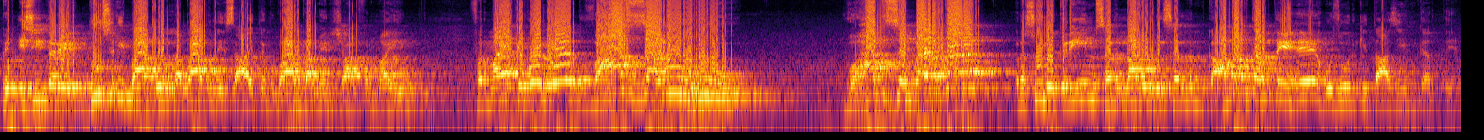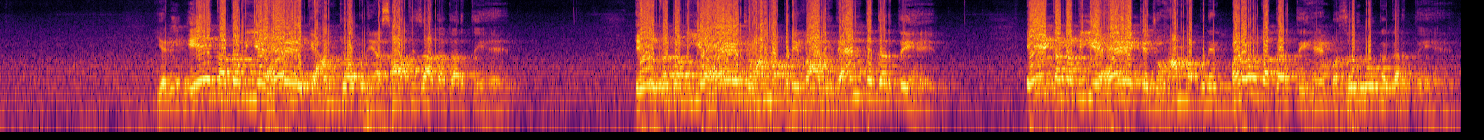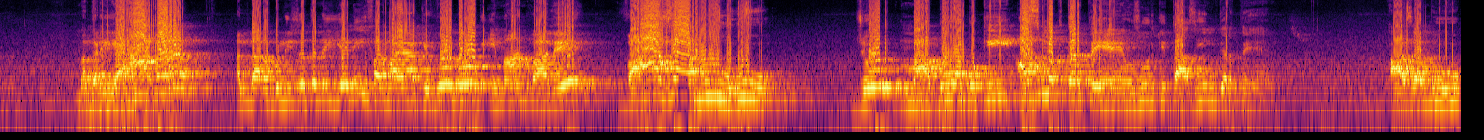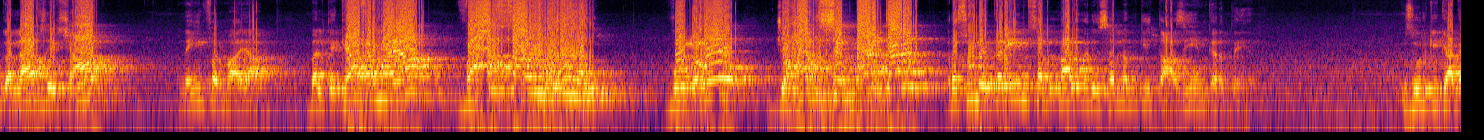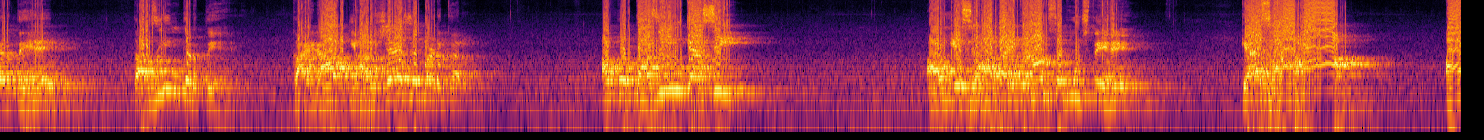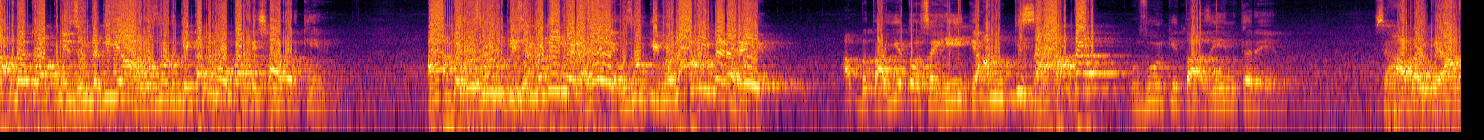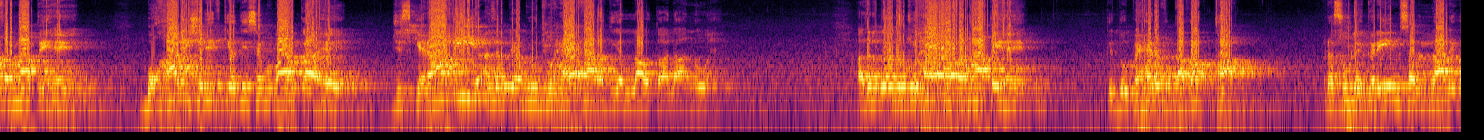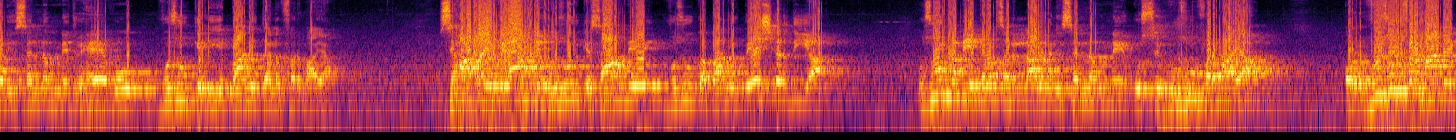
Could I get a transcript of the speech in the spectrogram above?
پھر اسی طرح دوسری بات جو اللہ پاک نے اس آیت مبارکہ میں ارشاد فرمائی، فرمایا کہ وہ لوگ واضح وہ حد سے بڑھ کر رسول کریم صلی اللہ علیہ وسلم کا ادب کرتے ہیں، حضور کی تعظیم کرتے ہیں۔ یعنی ایک ادب یہ ہے کہ ہم جو اپنے اساتذہ کا کرتے ہیں، ایک ادب یہ ہے جو ہم اپنے والدین کا کرتے ہیں، ایک ادب یہ ہے کہ جو ہم اپنے بڑوں کا کرتے ہیں، بزرگوں کا کرتے ہیں۔ مگر یہاں پر اللہ رب العزت نے یہ نہیں فرمایا کہ وہ لوگ ایمان والے واضح جو محبوب کی عظمت کرتے ہیں، حضور کی تعظیم کرتے ہیں۔ آزم کا لفظ ارشاد نہیں فرمایا، بلکہ کیا فرمایا؟ وہ لوگ جو حد سے بڑھ کر رسول کریم صلی اللہ علیہ وسلم کی تعظیم کرتے ہیں۔ حضور کی کیا کرتے ہیں؟ تعظیم کرتے ہیں۔ کائنات کی ہر شے سے بڑھ کر۔ اب وہ تعظیم کیسی؟ آئیے صحابہ اکرام سے پوچھتے ہیں کیا صحابہ، آپ نے تو اپنی زندگیاں حضور کے قدموں پر نشاور کی آپ تو حضور کی زندگی میں رہے، حضور کی غلامی میں رہے۔ اب بتائیے تو صحیح کہ ہم کس حد تک حضور کی تعظیم کریں۔ صحابہ کرام فرماتے ہیں بخاری شریف کی حدیث مبارکہ ہے، جس کے راوی حضرت ابو جو ہے رضی اللہ تعالیٰ عنہ ہے حضرت ابو جو ہے فرماتے ہیں کہ دوپہر کا وقت تھا۔ رسول کریم صلی اللہ علیہ وسلم نے جو ہے وہ وضو کے لیے پانی طلب فرمایا۔ صحابہ کرام نے حضور کے سامنے وضو کا پانی پیش کر دیا۔ حضور نبی کرم صلی اللہ علیہ وسلم نے اس سے وضو فرمایا اور وضو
